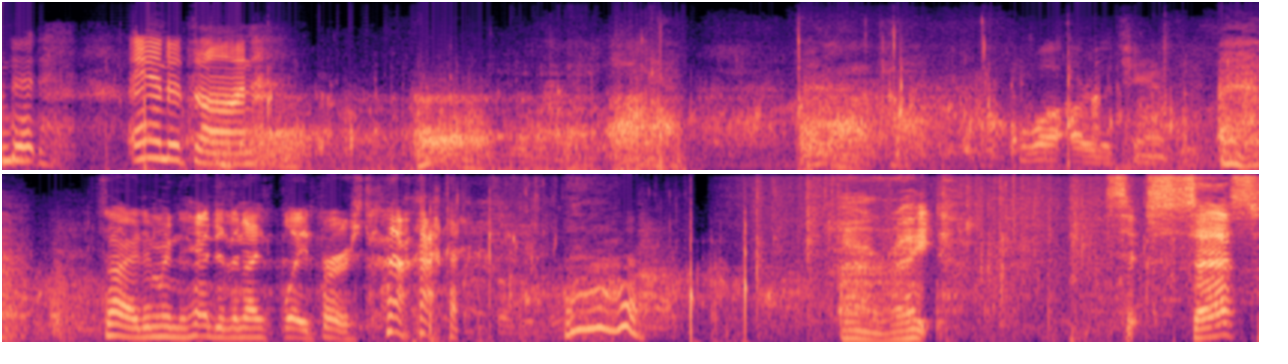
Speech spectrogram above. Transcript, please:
Found it, and it's on. What are the chances? Sorry, I didn't mean to hand you the knife blade first. All right. Success.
